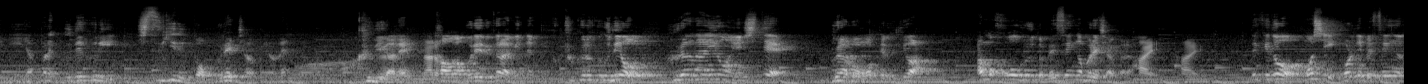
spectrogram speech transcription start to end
にやっぱり腕振りしすぎるとブレちゃうんだよね。首がね。顔がブレるからみんな極力腕を振らないようにしてグラブを持ってる時はあんまこう振ると目線がブレちゃうから。はい。はいだけどもしこれで目線が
